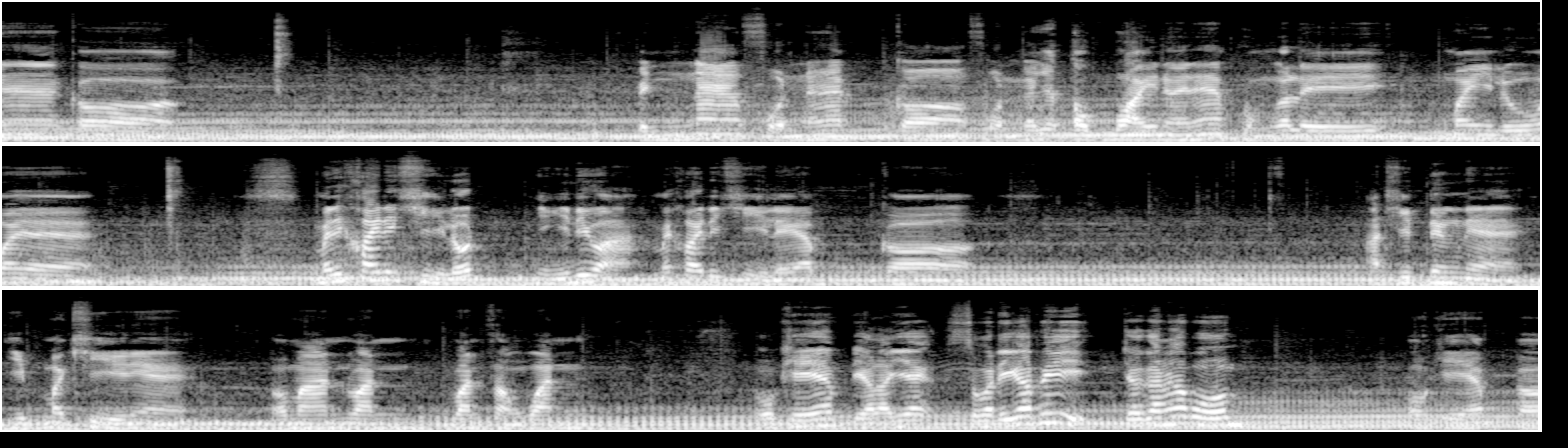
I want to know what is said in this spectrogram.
นะฮะก็ เป็นหน้าฝนนะครับ ก็ฝนก็จะตกบ่อยหน่อยนะครับผมก็เลยไม่รู้ว่า ไม่ได้ค่อยได้ขี่รถ อย่างนี้ดีกว่า ไม่ค่อยได้ขี่เลยครับ ก็อาทิตย์นึงเนี่ยหยิบมาขี่เนี่ย ประมาณวันวันสองวัน โอเคครับ เดี๋ยวเราแยก สวัสดีครับพี่ เจอกันครับผม โอเคครับ ก็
